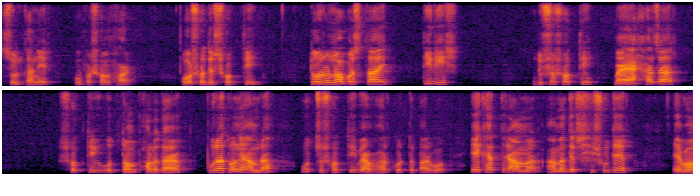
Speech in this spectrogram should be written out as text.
চুলকানির উপশম হয়। ঔষধের শক্তি, তরুণ অবস্থায় তিরিশ, দুশো শক্তি বা এক হাজার শক্তি উত্তম ফলদায়ক। পুরাতনে আমরা উচ্চ শক্তি ব্যবহার করতে পারব। এক্ষেত্রে আমার আমাদের শিশুদের এবং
